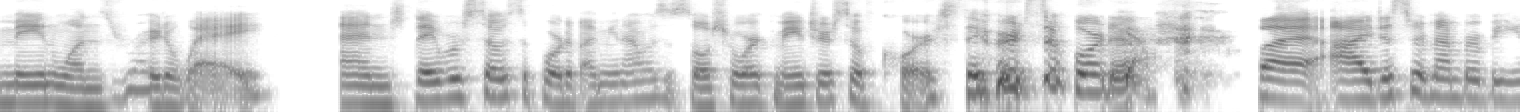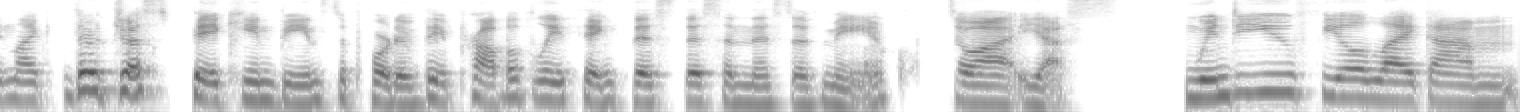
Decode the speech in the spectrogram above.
main ones right away. And they were so supportive. I mean, I was a social work major, so of course they were supportive. Yeah. But I just remember being like, they're just faking being supportive. They probably think this, this, and this of me. So, uh, yes. When do you feel like um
